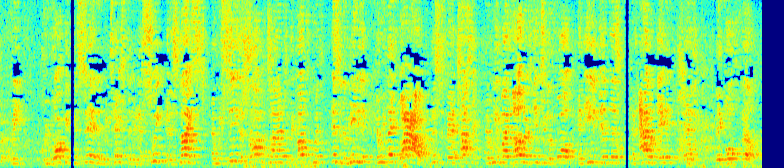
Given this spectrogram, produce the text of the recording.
But we we walk in sin and we taste it and it's sweet and it's nice and we see that oftentimes that the consequence isn't immediate and we think, wow, this is fantastic and we invite others into the fall and Eve did this and Adam ate it and they both fell.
